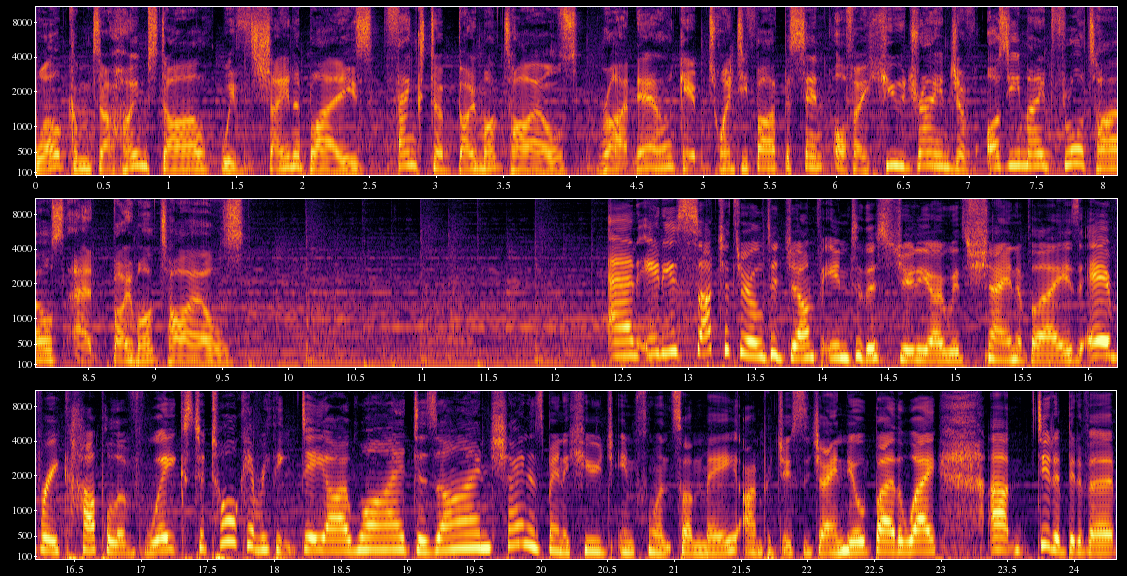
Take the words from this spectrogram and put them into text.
Welcome to Homestyle with Shaynna Blaze, thanks to Beaumont Tiles. Right now, get 25% off a huge range of Aussie made floor tiles at Beaumont Tiles. And it is such a thrill to jump into the studio with Shaynna Blaze every couple of weeks to talk everything DIY, design. Shaynna's been a huge influence on me. I'm producer Jane Nield, by the way. Uh, did a bit of a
